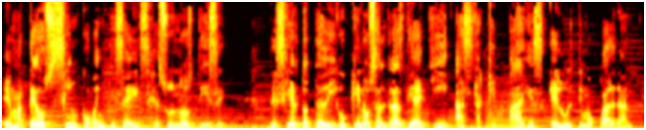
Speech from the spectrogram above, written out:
En Mateo 5:26 Jesús nos dice, de cierto te digo que no saldrás de allí hasta que pagues el último cuadrante.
